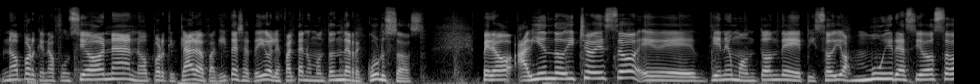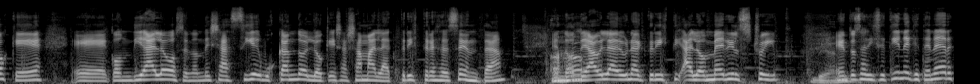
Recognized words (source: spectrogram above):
No porque no funciona, no porque, claro, a Paquita, ya te digo, le faltan un montón de recursos. Pero habiendo dicho eso, eh, tiene un montón de episodios muy graciosos que eh, con diálogos en donde ella sigue buscando lo que ella llama la actriz 360, en donde habla de una actriz a lo Meryl Streep. Bien. Entonces dice, tiene que tener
